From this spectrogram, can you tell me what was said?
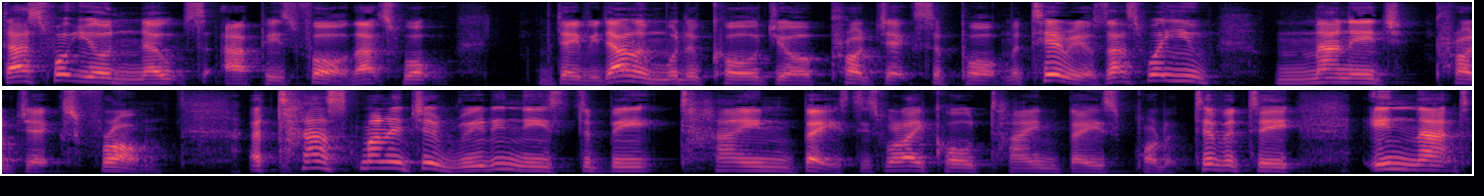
that's what your notes app is for. That's what David Allen would have called your project support materials. That's where you manage projects from. A task manager really needs to be time-based. It's what I call time-based productivity in that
